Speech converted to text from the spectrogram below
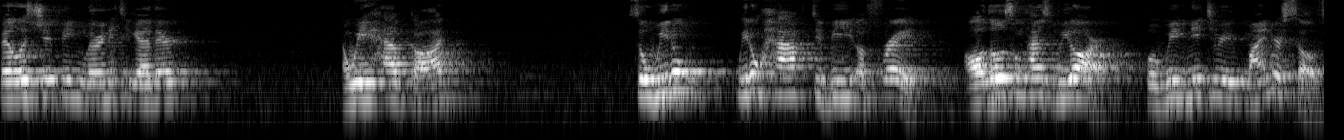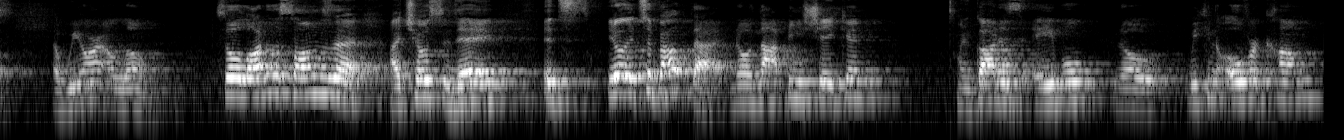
fellowshipping, learning together. And we have God. So we don't we don't have to be afraid. Although sometimes we are, but we need to remind ourselves that we aren't alone. So a lot of the songs that I chose today, it's you know, it's about that, you know, not being shaken. And God is able, you know, we can overcome.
